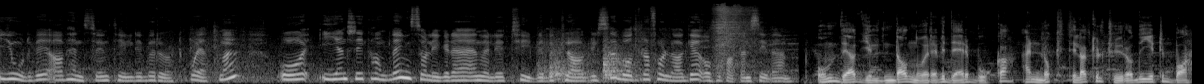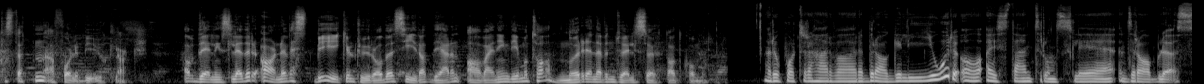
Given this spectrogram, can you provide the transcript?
gjorde vi av hensyn til de berørte poetene. Og i en slik handling så ligger det en veldig tydelig beklagelse både fra forlaget og forfatterens side. Om det at Gyldendal nå reviderer boka er nok til at Kulturrådet gir tilbake støtten, er foreløpig uklart. Avdelingsleder Arne Vestby i Kulturrådet sier at det er en avveining de må ta når en eventuell søknad kommer. Reportere her var Brage Lijord og Øystein Tronsli Drabløs.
